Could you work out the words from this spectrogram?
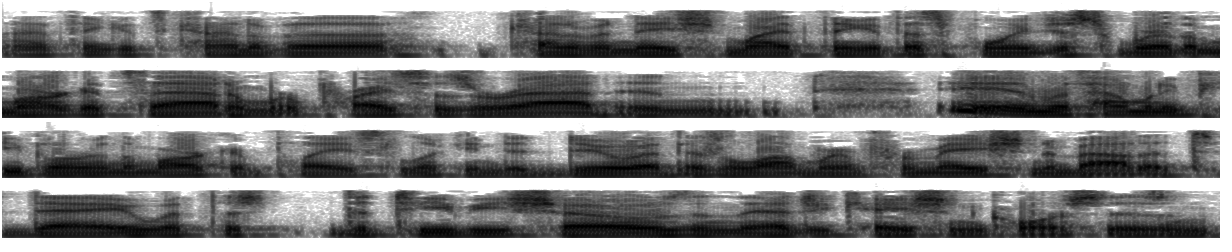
I think it's kind of a kind of a nationwide thing at this point, just where the market's at and where prices are at, and and with how many people are in the marketplace looking to do it. There's a lot more information about it today with the the TV shows and the education courses, and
